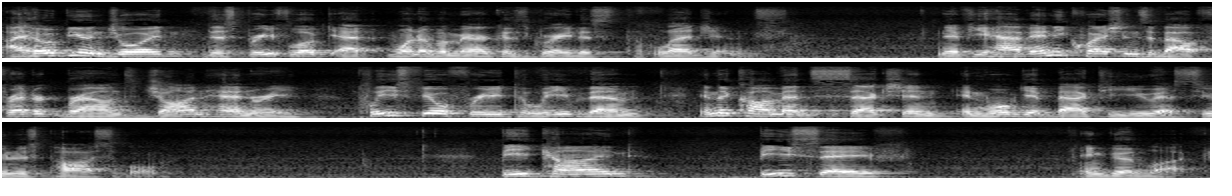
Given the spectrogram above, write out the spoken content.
I hope you enjoyed this brief look at one of America's greatest legends. And if you have any questions about Frederick Brown's John Henry, please feel free to leave them in the comments section and we'll get back to you as soon as possible. Be kind, be safe, and good luck.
